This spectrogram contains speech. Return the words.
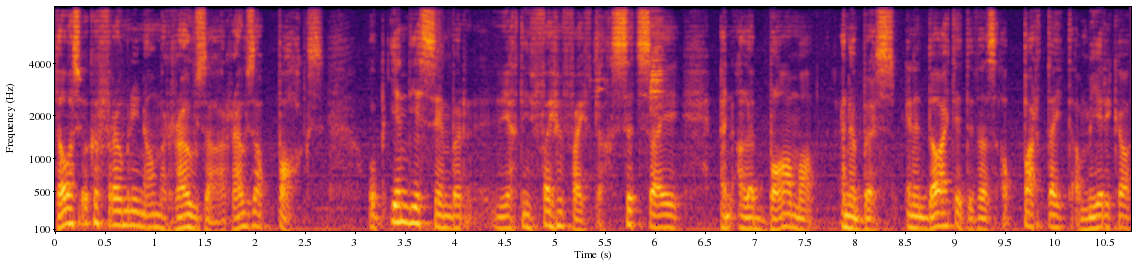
Daar was ook 'n vrou met die naam Rosa, Rosa Parks. Op 1 Desember 1955 sit sy in Alabama in 'n bus. En in daai tyd dit was apartheid Amerika.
